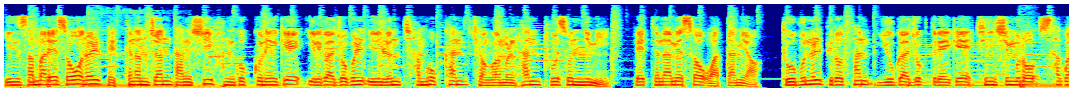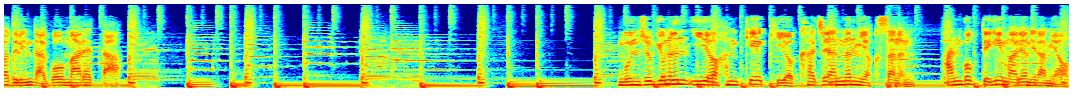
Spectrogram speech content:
인사말에서 오늘 베트남전 당시 한국군에게 일가족을 잃는 참혹한 경험을 한 두 손님이 베트남에서 왔다며 두 분을 비롯한 유가족들에게 진심으로 사과드린다고 말했다. 문주교는 이어 함께 기억하지 않는 역사는 반복되기 마련이라며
